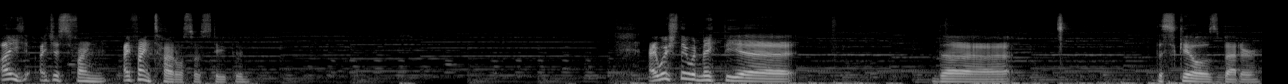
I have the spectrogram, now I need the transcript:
I I just find I find titles so stupid. I wish they would make the uh the the skills better.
